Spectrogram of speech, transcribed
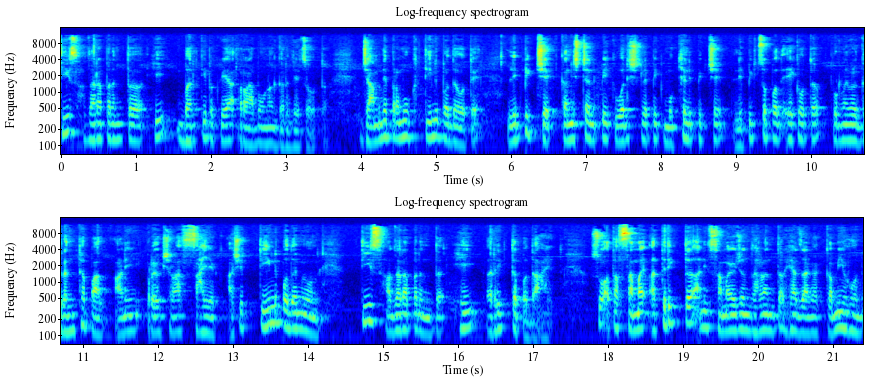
तीस हजारापर्यंत ही भरती प्रक्रिया राबवणं गरजेचं होतं. ज्यामध्ये प्रमुख तीन पदं होते. लिपिकचे कनिष्ठ लिपिक वरिष्ठ लिपिक मुख्य लिपिकचे. लिपिकचं पद एक होतं पूर्णवेळ ग्रंथपाल आणि प्रयोगशाळा सहाय्यक अशी तीन पदं मिळून तीस हजारापर्यंत ही रिक्त पदं आहेत. सो आता समाय अतिरिक्त आणि समायोजन झाल्यानंतर ह्या जागा कमी होऊन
